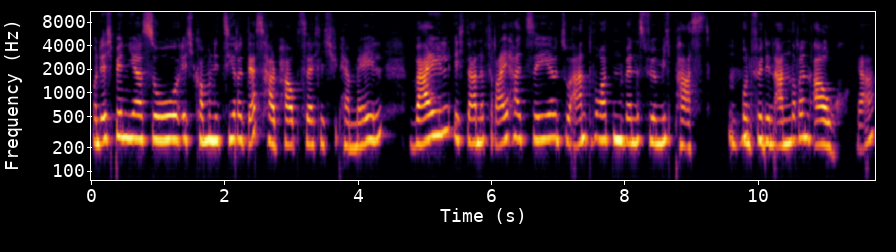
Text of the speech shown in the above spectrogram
Und ich bin ja so, ich kommuniziere deshalb hauptsächlich per Mail, weil ich da eine Freiheit sehe zu antworten, wenn es für mich passt. Mhm. Und für den anderen auch, ja.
